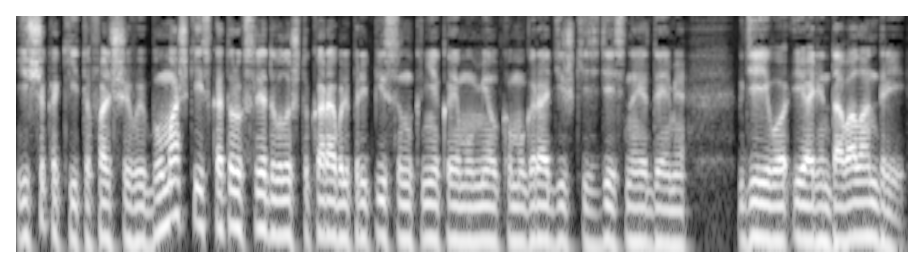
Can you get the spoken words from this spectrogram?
еще какие-то фальшивые бумажки, из которых следовало, что корабль приписан к некоему мелкому городишке здесь, на Эдеме, где его и арендовал Андрей.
